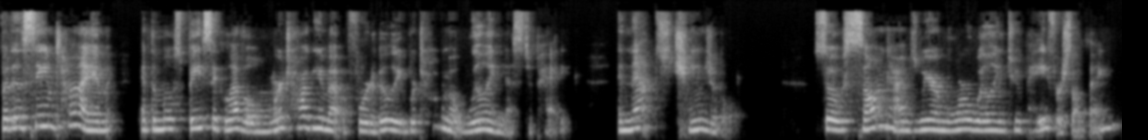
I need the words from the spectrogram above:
But at the same time, at the most basic level, when we're talking about affordability, we're talking about willingness to pay. And that's changeable. So sometimes we are more willing to pay for something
